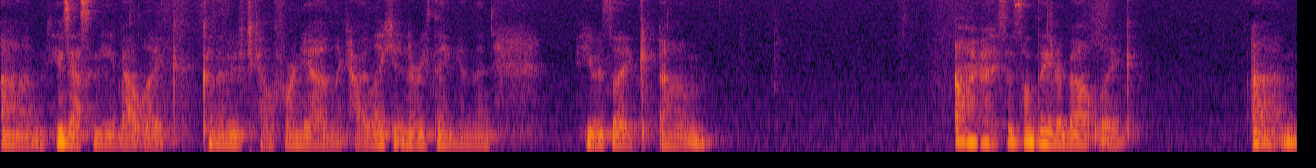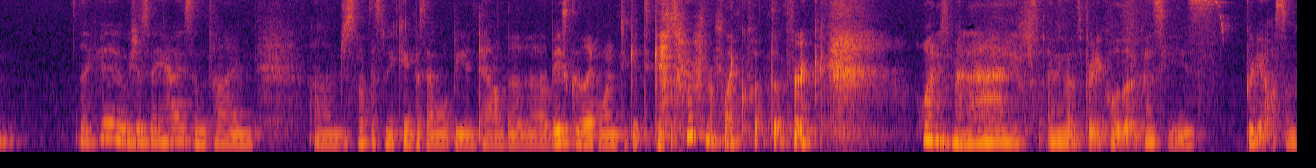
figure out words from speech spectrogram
um, he was asking me about like because I moved to California and like how I like it and everything and then he was like um, oh my god he said something about like um, like yeah we should say hi sometime um, just not this weekend because I won't be in town blah, blah, blah. basically like wanted to get together and I'm like what the frick what is my life? I think that's pretty cool though because he's pretty awesome.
